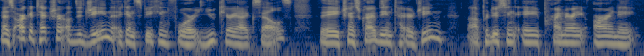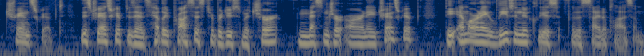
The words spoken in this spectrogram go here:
As architecture of the gene, again speaking for eukaryotic cells, they transcribe the entire gene, uh, producing a primary RNA transcript. This transcript is then heavily processed to produce mature messenger RNA transcript, the mRNA leaves the nucleus for the cytoplasm.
